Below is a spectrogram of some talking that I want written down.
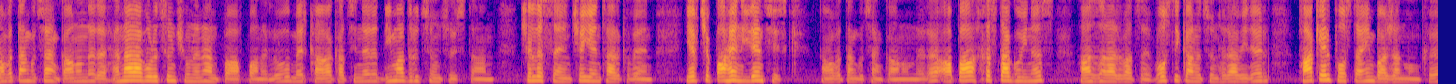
անվտանգության կանոնները հնարավորություն չունենան պահպանելու, մեր քաղաքացիները դիմադրություն ցույց տան, չլսեն, չենթարկվեն եւ չպահեն իրենց իսկ անվտանգության կանոնները, ապա խստագույնս հանձնարարված է ոստիկանություն հրավիրել, փակել փոստային բաժանմունքը,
